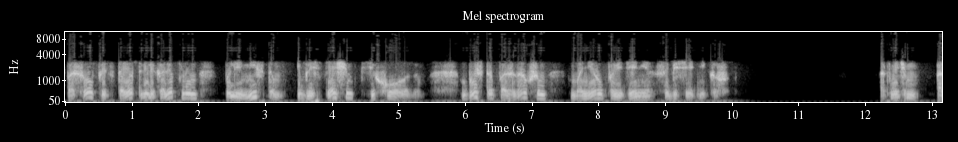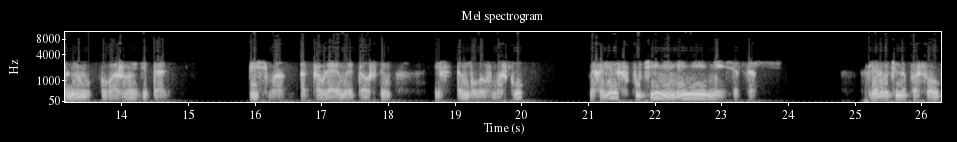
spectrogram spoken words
посол предстает великолепным полемистом и блестящим психологом, быстро познавшим манеру поведения собеседников. Отметим одну важную деталь. Письма, отправляемые Толстым из Стамбула в Москву, находились в пути не менее месяца. Следовательно, посол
